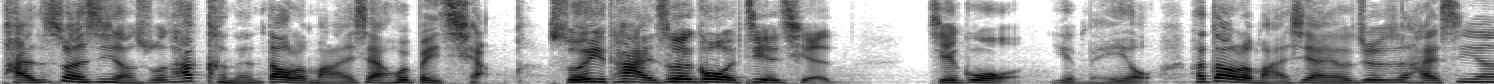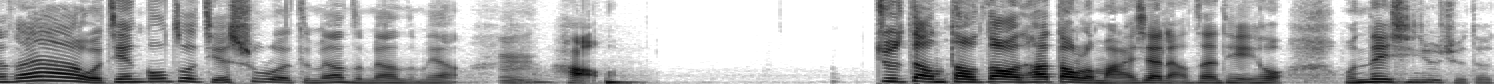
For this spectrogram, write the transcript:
盘算，心想说他可能到了马来西亚会被抢，所以他还是会跟我借钱。结果也没有，他到了马来西亚以后就是还是一样说啊，我今天工作结束了，怎么样怎么样怎么样？嗯，好。就这样到到他到了马来西亚两三天以后，我内心就觉得，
